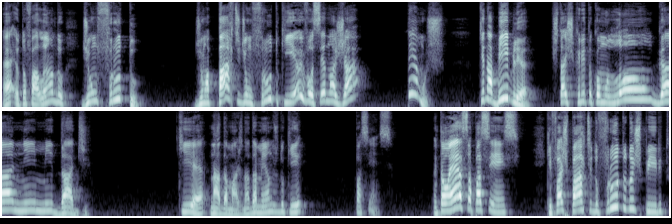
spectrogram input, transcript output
É, eu estou falando de um fruto, de uma parte de um fruto que eu e você nós já temos. Que na Bíblia está escrita como longanimidade, que é nada mais, nada menos do que paciência. Então, essa paciência, que faz parte do fruto do Espírito,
